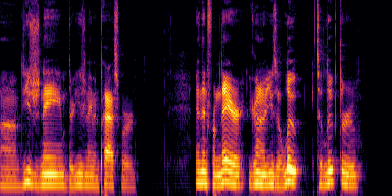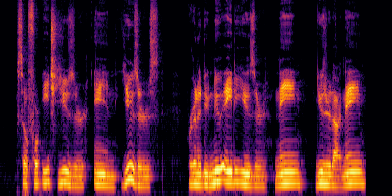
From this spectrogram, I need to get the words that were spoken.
um, the user's name, their username and password. And then from there, you're going to use a loop to loop through. So for each user and users, we're going to do new AD user name, user.name,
